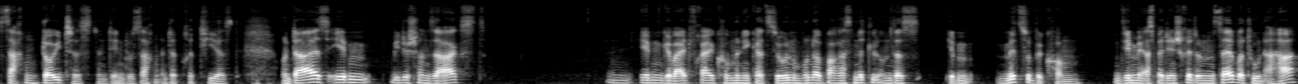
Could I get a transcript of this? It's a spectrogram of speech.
Sachen deutest, in denen du Sachen interpretierst. Und da ist eben, wie du schon sagst, eben gewaltfreie Kommunikation ein wunderbares Mittel, um das eben mitzubekommen, indem wir erstmal den Schritt in uns selber tun. Aha,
